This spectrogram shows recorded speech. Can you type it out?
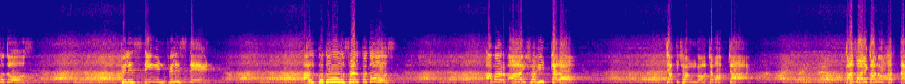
কুদুস ফিলিস্তিন ফিলিস্তিন আল কুদুস আল কুদুস আমার ভাই শহীদ কেন? জাতিসংঘ জবাব চায়। গাজায় গণ হত্যা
